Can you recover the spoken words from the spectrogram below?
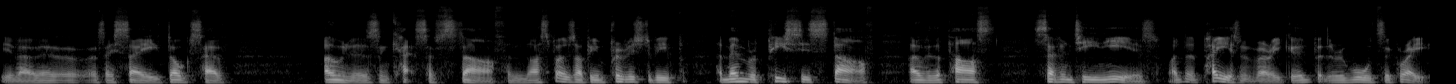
you know, as they say, dogs have owners and cats have staff. And I suppose I've been privileged to be a member of Peace's staff over the past 17 years. The pay isn't very good, but the rewards are great.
